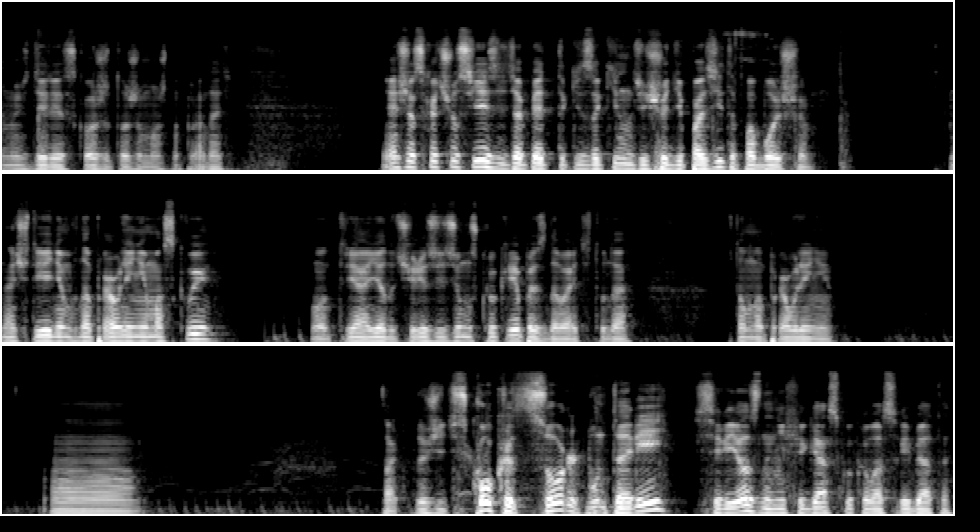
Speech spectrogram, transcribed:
Ну, изделие с кожи тоже можно продать. Я сейчас хочу съездить, опять-таки, закинуть еще депозита побольше. Значит, едем в направлении Москвы. Вот, я еду через Изюмскую крепость, давайте туда. В том направлении. А... Так, подождите, сколько? 40 бунтарей? Серьезно? Нифига, сколько вас, ребята.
